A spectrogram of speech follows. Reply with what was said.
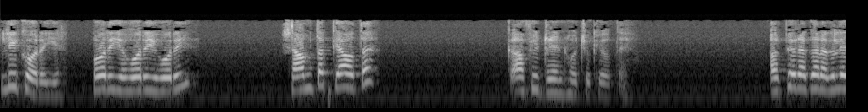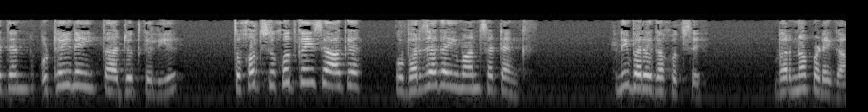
لیک ہو رہی ہے۔ ہو رہی ہے، ہو رہی ہو رہی شام تک کیا ہوتا ہے؟ کافی ڈرین ہو چکے ہوتے ہیں۔ اور پھر اگر اگلے دن اٹھے ہی نہیں تحجد کے لیے تو خود سے خود کہیں سے آ کے وہ بھر جائے گا ایمان سے ٹینک۔ نہیں بھرے گا خود سے، بھرنا پڑے گا۔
